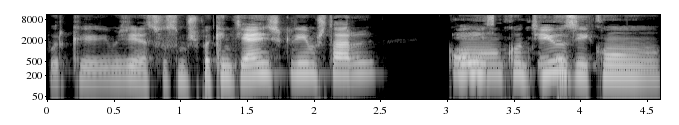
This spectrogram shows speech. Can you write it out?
Porque imagina, se fôssemos para 15 anos, queríamos estar. Com, é com tios e com.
